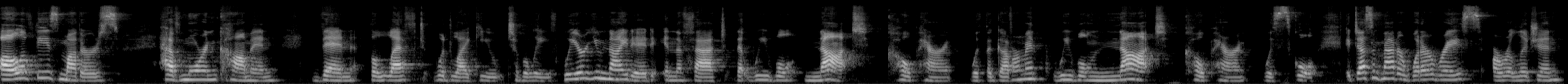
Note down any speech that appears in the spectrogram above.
all of these mothers have more in common than the left would like you to believe. We are united in the fact that we will not co parent with the government. We will not co parent with school. It doesn't matter what our race, our religion,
